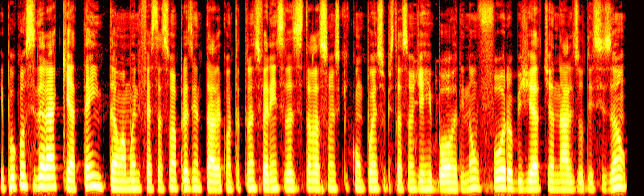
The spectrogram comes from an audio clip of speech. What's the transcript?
E por considerar que até então a manifestação apresentada contra a transferência das instalações que compõem a subestação de Henry Borden não for objeto de análise ou decisão,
